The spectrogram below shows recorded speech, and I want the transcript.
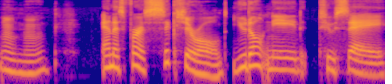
Mhm. And as for a six-year-old, you don't need to say,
